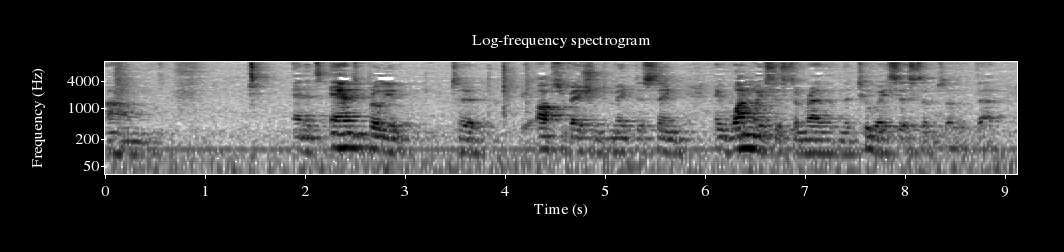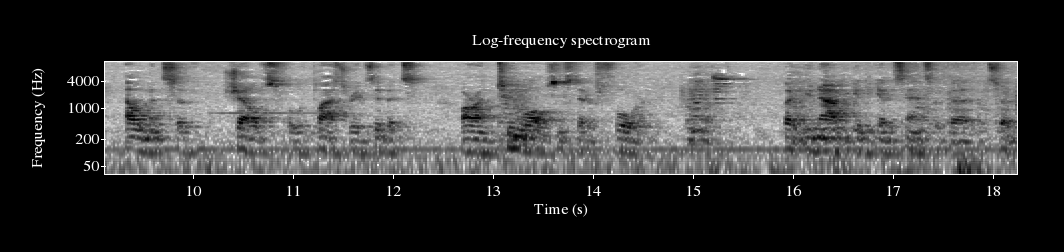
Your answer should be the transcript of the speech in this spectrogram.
Um, and it's Anne's brilliant to observation to make this thing a one-way system rather than the two-way system, so that the elements of shelves full of plaster exhibits are on two walls instead of four. But you now begin to get a sense of the sort of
